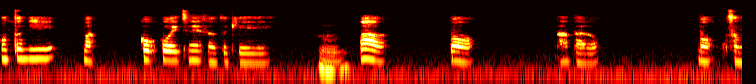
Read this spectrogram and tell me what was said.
本当にまあ高校1年生の時うん。はもうなんだろうもうその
